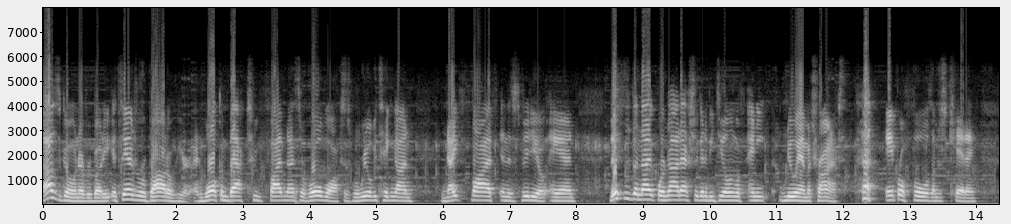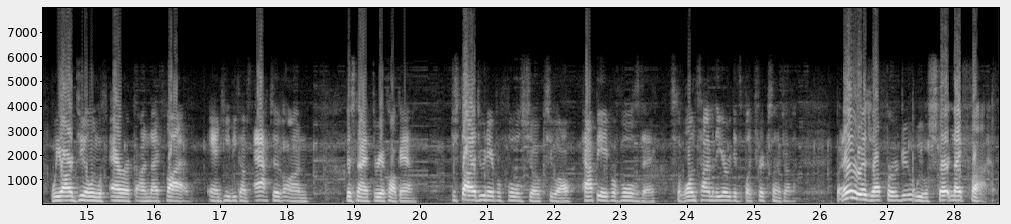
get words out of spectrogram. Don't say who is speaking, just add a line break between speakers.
How's it going, everybody? It's Andrew Ribaudo here, and welcome back to Five Nights at Roblox's, where we will be taking on Night 5 in this video, and this is the night we're not actually going to be dealing with any new animatronics. April Fools, I'm just kidding. We are dealing with Erik on Night 5, and he becomes active on this night at 3 o'clock a.m. Just thought I'd do an April Fool's joke to all. Happy April Fool's Day. It's the one time of the year we get to play tricks on each other. But anyways, without further ado, we will start Night 5.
